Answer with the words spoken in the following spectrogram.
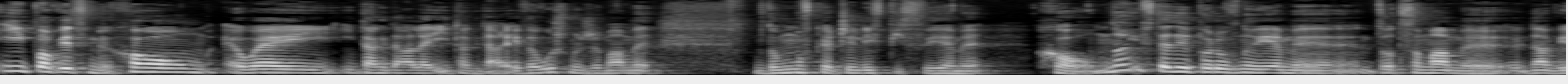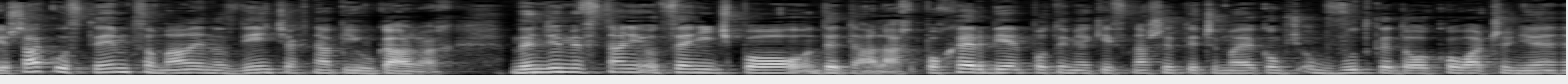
I powiedzmy home, away i tak dalej, i tak dalej. Załóżmy, że mamy domówkę, czyli wpisujemy home. No i wtedy porównujemy to, co mamy na wieszaku z tym, co mamy na zdjęciach na piłkarzach. Będziemy w stanie ocenić po detalach, po herbie, po tym, jak jest naszyty, czy ma jakąś obwódkę dookoła, czy nie,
